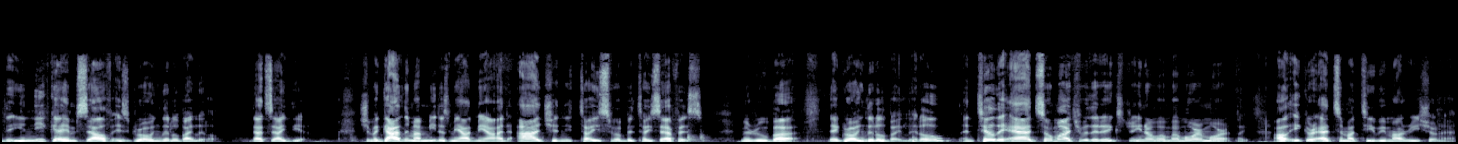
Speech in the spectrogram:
the Yanika himself is growing little by little. That's the idea. Shemagadlim amidas miad miad ad shenitoisva meruba. They're growing little by little until they add so much with it, you know, more and more. Like al ikar etzemativi marishona.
